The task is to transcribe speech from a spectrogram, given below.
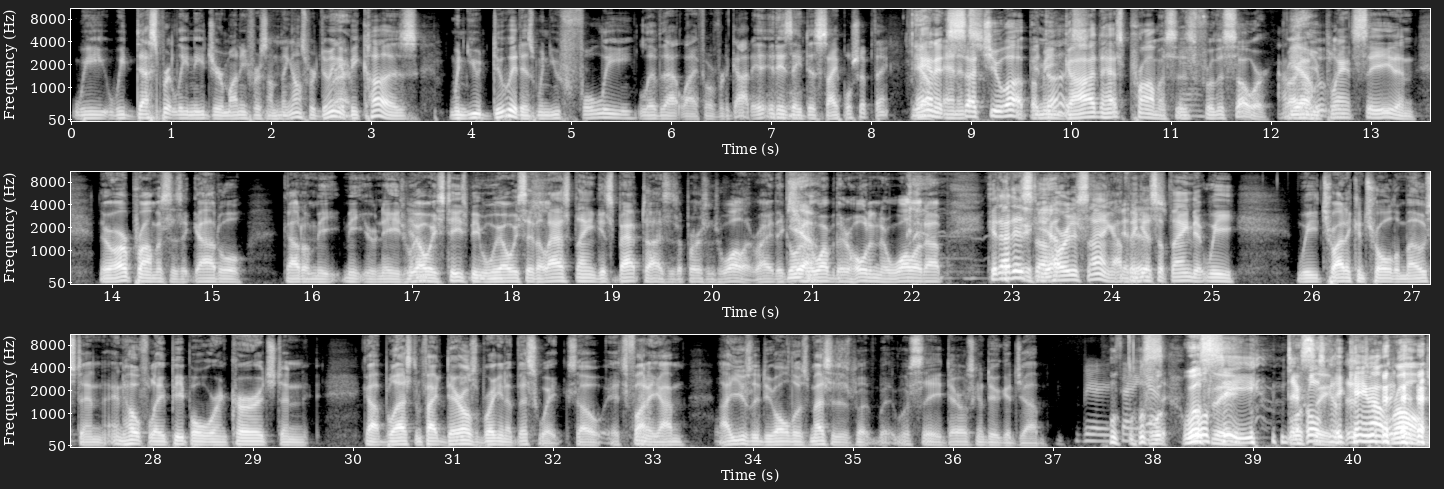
we we desperately need your money for something else. We're doing Right. it because when you do it is when you fully live that life over to God. It, it is a mm-hmm. discipleship thing. Yeah. and it And sets you up. I mean, does. God has promises Yeah. for the sower, right? Yeah. You plant seed, and there are promises that God will God will meet meet your needs. We Yeah. always tease people. We mm-hmm. always say the last thing gets baptized is a person's wallet, right? They go Yeah. to the water, they're holding their wallet up, because that is the Yeah. hardest thing. I It think it's is. a thing that we we try to control the most, and and hopefully people were encouraged and got blessed. In fact, Daryl's bringing it this week, so it's funny. I'm I usually do all those messages, but, but we'll see. Daryl's going to do a good job. Very exciting. We'll, Yeah. see. We'll see. Daryl's We'll see. It came out wrong.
